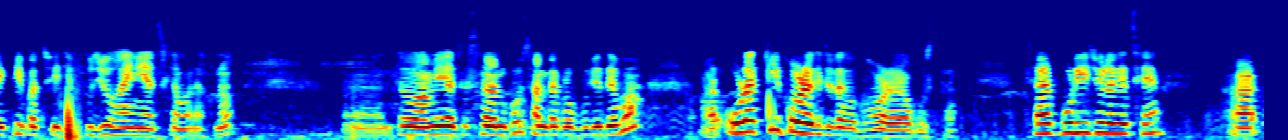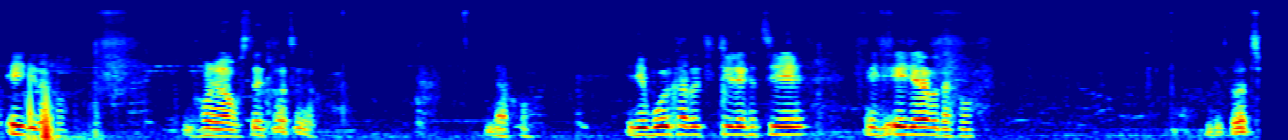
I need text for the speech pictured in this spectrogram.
দেখতেই পাচ্ছ এই যে পুজো হয়নি আজকে আমার এখনও তো আমি আজকে স্নান করব স্নানটা করে পুজো দেবো। আর ওরা কি করে রেখেছে দেখো ঘরের অবস্থা। স্যার পড়িয়ে চলে গেছে। আর এই যে দেখো ঘরের অবস্থা, দেখতে পাচ্ছ? দেখো দেখো এই যে বই খাতা ছিটিয়ে রেখেছে, এই যে, এই জায়গাটা দেখো। দেখতে পাচ্ছ?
